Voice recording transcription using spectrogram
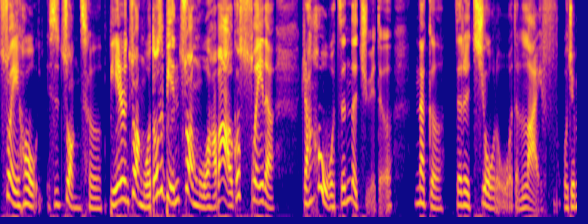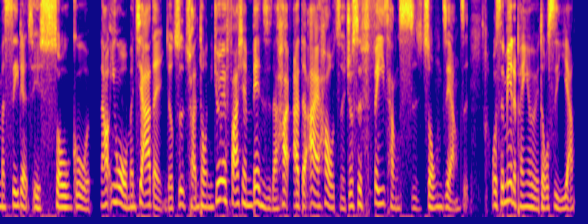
最后也是撞车，别人撞我都是别人撞我，好不好？够衰的。然后我真的觉得那个真的救了我的 life。我觉得 Mercedes is so good。然后因为我们家的人都是传统，你就会发现 Benz 的爱的爱好者就是非常始终这样子。我身边的朋友也都是一样，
